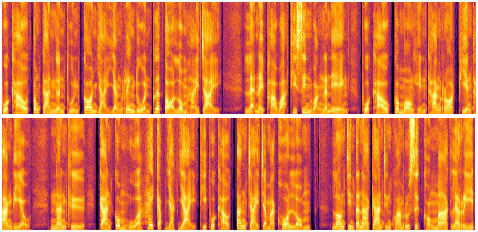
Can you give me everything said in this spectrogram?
พวกเขาต้องการเงินทุนก้อนใหญ่อย่างเร่งด่วนเพื่อต่อลมหายใจ และในภาวะที่สิ้นหวังนั่นเอง พวกเขาก็มองเห็นทางรอดเพียงทางเดียว นั่นคือการก้มหัวให้กับยักษ์ใหญ่ที่พวกเขาตั้งใจจะมาโค่นล้ม ลองจินตนาการถึงความรู้สึกของมาร์คและรีด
